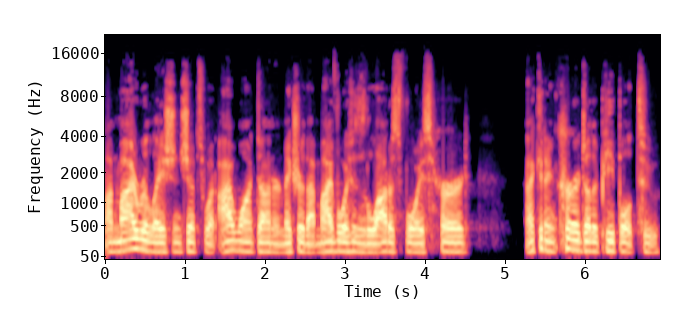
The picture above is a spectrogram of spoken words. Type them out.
on my relationships what I want done or make sure that my voice is the loudest voice heard, I can encourage other people to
